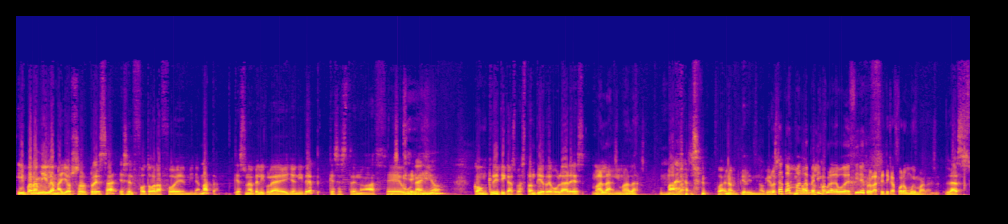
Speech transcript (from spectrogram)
Y para mí la mayor sorpresa es El fotógrafo en Minamata, que es una película de Johnny Depp que se estrenó hace Es que- un año con críticas bastante irregulares. y- Malas, malas. Bueno, no, quiero no está tan mal la película, debo decir, ¿eh? pero las críticas fueron muy malas. Las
